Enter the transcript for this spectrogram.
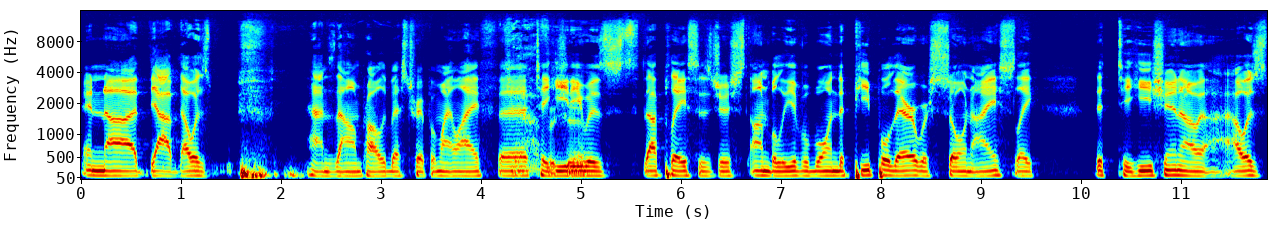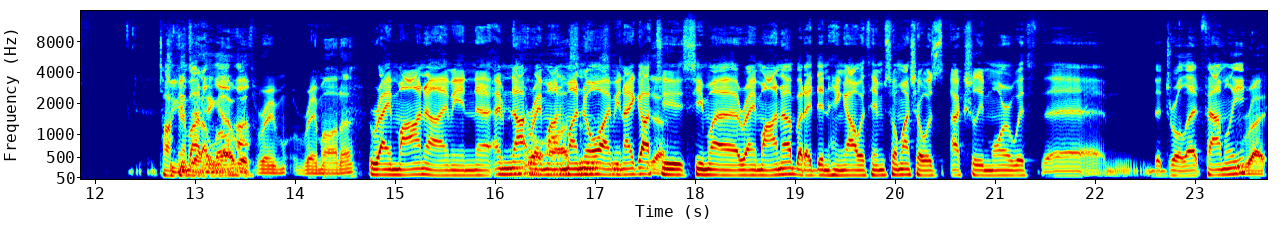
and uh yeah that was hands down, probably best trip of my life. Uh, Yeah, Tahiti sure. was that place is just unbelievable, and the people there were so nice. Like the Tahitian, I, I was talking you get to about aloha. with Ray- Raymana? Raimana. I mean, uh, I'm not Raimana awesome. Mano. I mean, I got Yeah. to see my Raimana, but I didn't hang out with him so much. I was actually more with uh, the Drollet family, Right.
